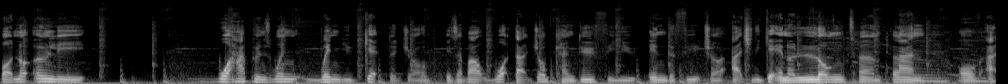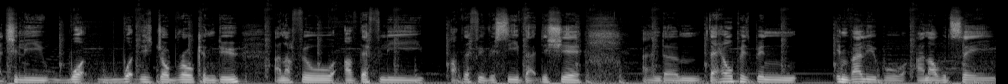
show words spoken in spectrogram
but not only what happens when when you get the job is about what that job can do for you in the future. Actually getting a long-term plan of actually what what this job role can do. And i feel i've definitely i've definitely received that this year. And um the help has been invaluable. And i would say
